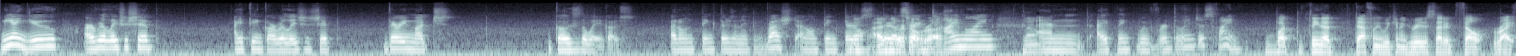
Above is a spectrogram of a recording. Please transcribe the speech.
Me and you, our relationship, I think our relationship very much goes the way it goes. I don't think there's anything rushed. I don't think there's I've there's a certain timeline, no. and I think we we're doing just fine. but the thing that definitely we can agree is that it felt right.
